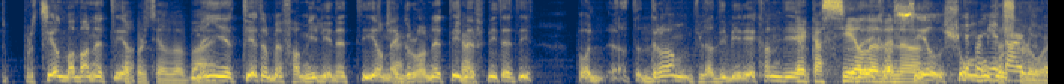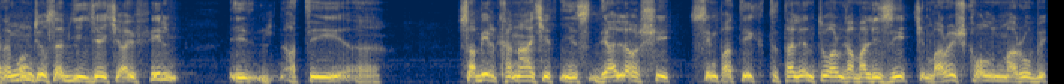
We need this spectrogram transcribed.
të përcjell baban e tij. Me një tjetër me familjen e tij, me gruan e tij, me fëmijët e tij. Po atë dramë Vladimiri e ka ndjerë. E ka sjell edhe në... E ka sjell shumë bukur shkruar. Dhe mund t'ju them një gjë që ai film i atij Sabir Kanaqit, një djaloshi simpatik të talentuar nga Maliqi, që mbaroi shkollën Marubi,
